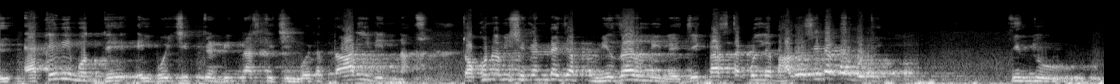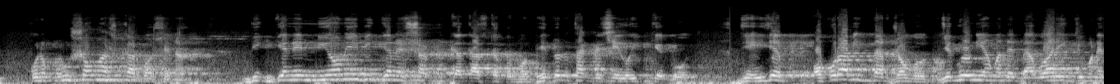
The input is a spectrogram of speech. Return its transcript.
এই একেরই মধ্যে এই বৈচিত্র্যের বিন্যাসকে চিনবো এটা তারই বিন্যাস। তখন আমি সেখানটায় যা মেজার নিলে, যে কাজটা করলে ভালো সেটা করব ঠিক কিন্তু কোনো কুসংস্কার বসে না। বিজ্ঞানের নিয়মেই বিজ্ঞানের কাজটা করব। ভেতরে থাকবে সেই ঐক্যের বোধ। যে এই যে অপরাবিদ্যার জগৎ, যেগুলো নিয়ে আমাদের ব্যবহারিক জীবনে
